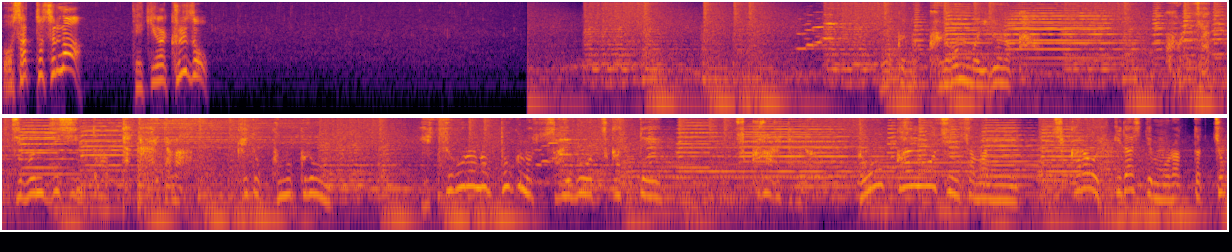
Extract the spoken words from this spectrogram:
ぼさっとするな。敵が来るぞ。僕のクローンもいるのか自分自身との戦いだな。けどこのクローンいつ頃の僕の細胞を使って作られたんだ。老海王神様に力を引き出してもらった直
